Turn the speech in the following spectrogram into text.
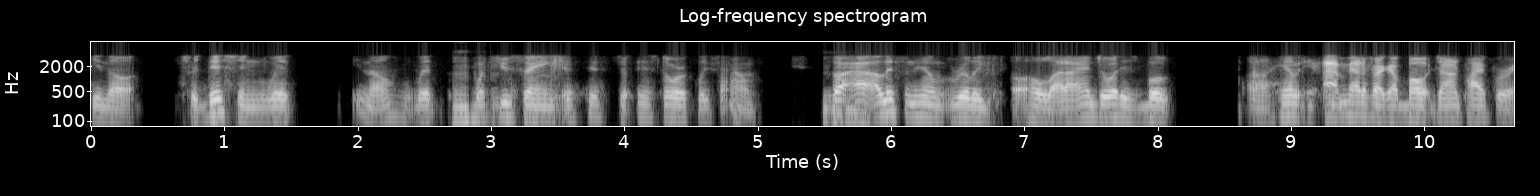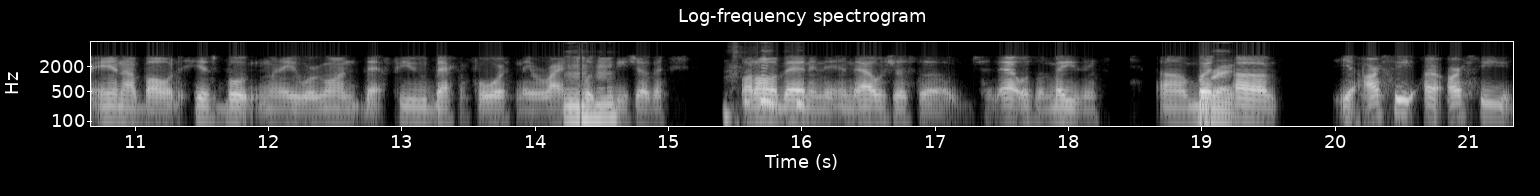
you know, tradition with, you know, with what Mhm. you're saying is his- historically sound. So Mhm. I, I listened to him really a whole lot. I enjoyed his book. Uh, him, as a matter of fact, I bought John Piper and I bought his book when they were going that feud back and forth and they were writing books Mhm. with each other. Bought all of that and and that was just uh that was amazing. Um, but Right. uh, yeah, RC uh, RC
